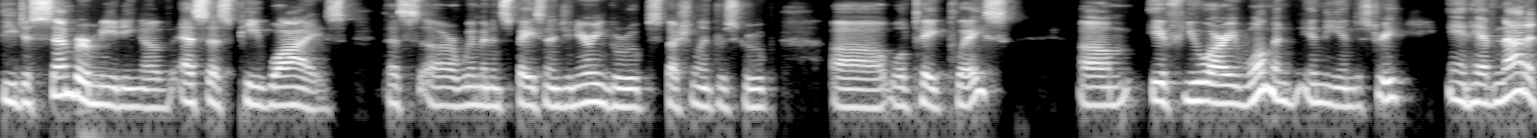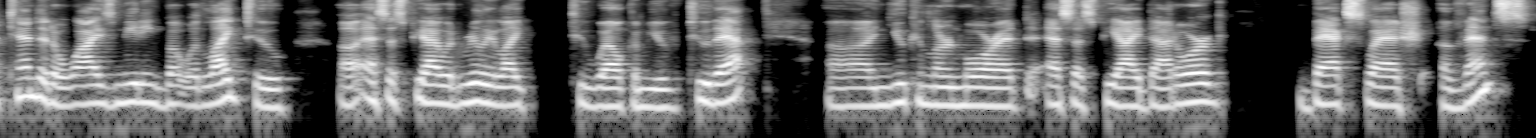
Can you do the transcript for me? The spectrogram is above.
the December meeting of SSP WISE, that's our Women in Space Engineering Group, special interest group, uh, will take place. Um, if you are a woman in the industry and have not attended a WISE meeting but would like to, uh, SSPI would really like to welcome you to that. Uh, and you can learn more at sspi.org backslash events.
